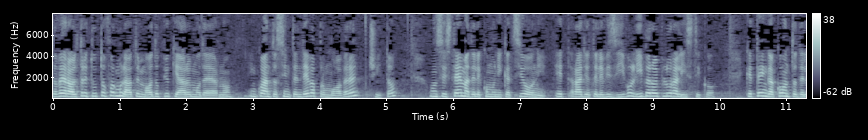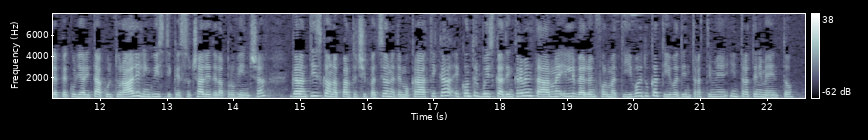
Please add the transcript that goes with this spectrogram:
dove era oltretutto formulato in modo più chiaro e moderno, in quanto si intendeva promuovere, cito, un sistema delle comunicazioni e radiotelevisivo libero e pluralistico, che tenga conto delle peculiarità culturali, linguistiche e sociali della provincia, garantisca una partecipazione democratica e contribuisca ad incrementarne il livello informativo, educativo e di intrattenimento.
